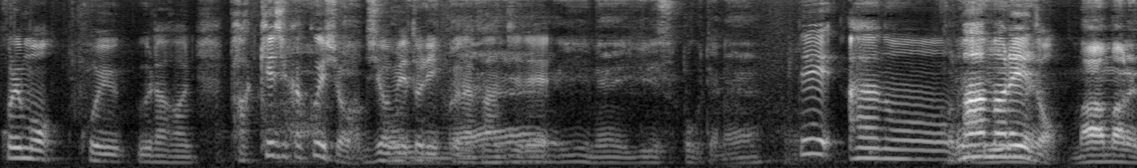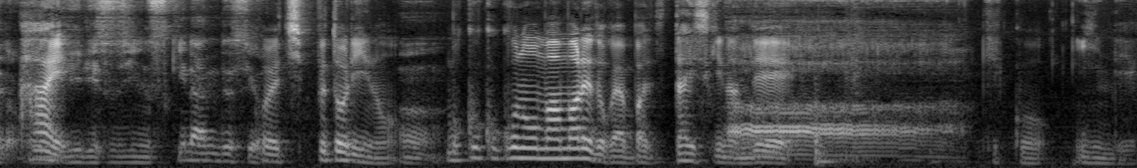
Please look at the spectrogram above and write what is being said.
これもこういう裏側に。パッケージかっこいいでしょ？ジオメトリックな感じで。いいね。イギリスっぽくてね。うんであのマーマレード。マーマレード、はい。イギリス人好きなんですよ。これチップトリーの。うん。僕ここのマーマレードがやっぱり大好きなんで。あ結構いいんで。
